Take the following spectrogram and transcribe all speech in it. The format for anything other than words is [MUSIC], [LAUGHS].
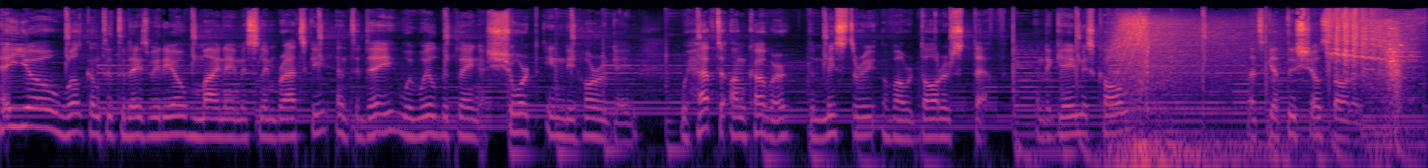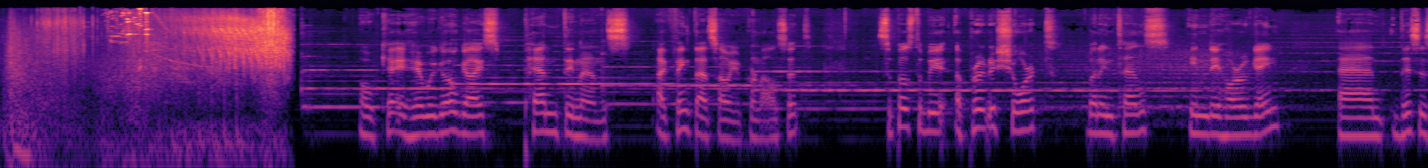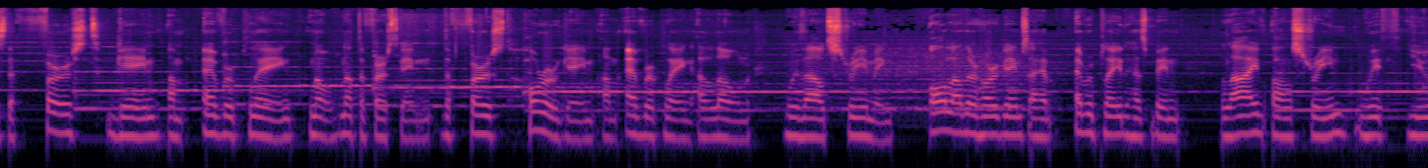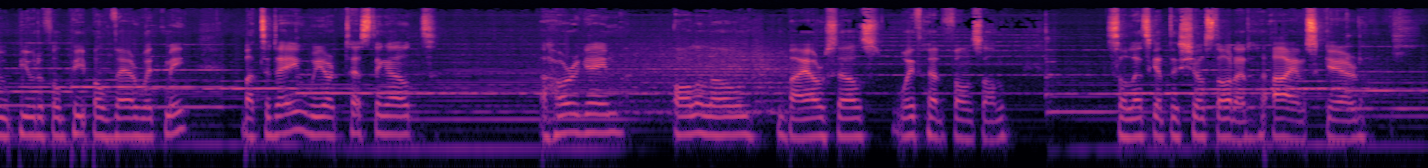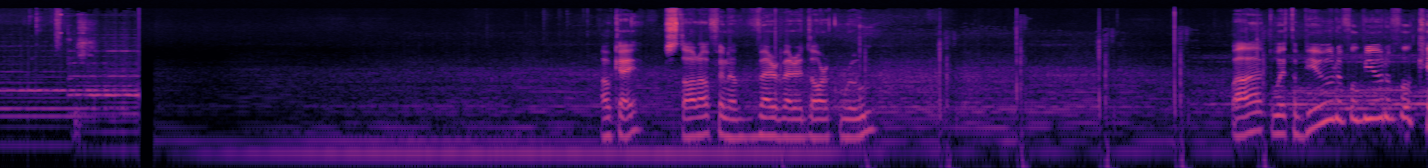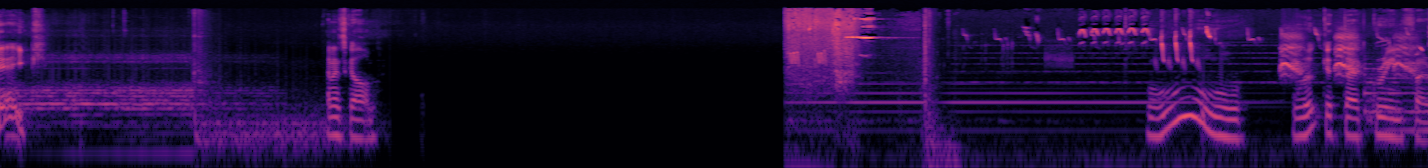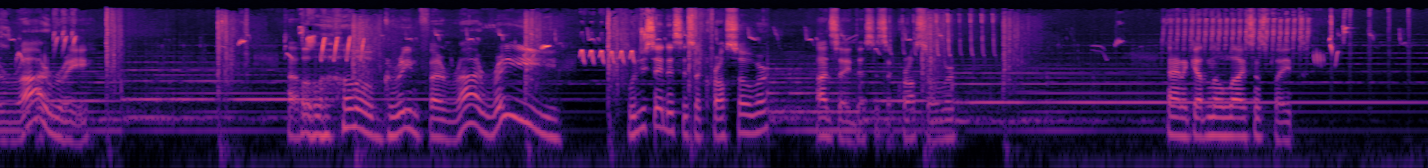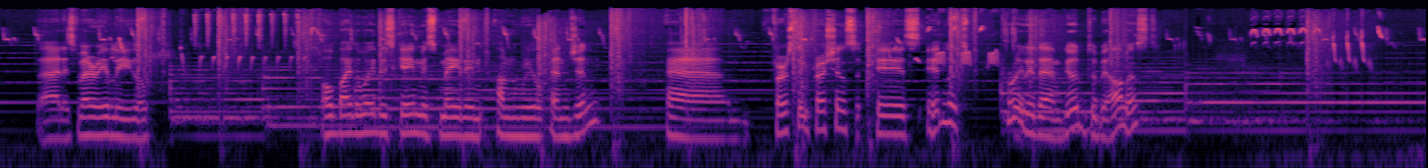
Hey yo, welcome to today's video. My name is ZlimBratski and today we will be playing a short indie horror game. We have to uncover the mystery of our daughter's death and the game is called... Let's get this show started. Okay, here we go guys. Penitence. I think that's how you pronounce it. Supposed to be a pretty short but intense indie horror game and this is the first game I'm ever playing. No, not the first game. The first horror game I'm ever playing alone without streaming. All other horror games I have ever played has been live on stream with you beautiful people there with me. But today we are testing out a horror game all alone by ourselves with headphones on. So let's get this show started. I am scared. Okay, start off in a very very dark room. But with a beautiful beautiful cake. And it's gone. Ooh, look at that green Ferrari. Hello, [LAUGHS] green Ferrari. Would you say this is a crossover? I'd say this is a crossover. And it got no license plate. That is very illegal. Oh, by the way, this game is made in Unreal Engine. And first impressions is it looks pretty damn good, to be honest.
